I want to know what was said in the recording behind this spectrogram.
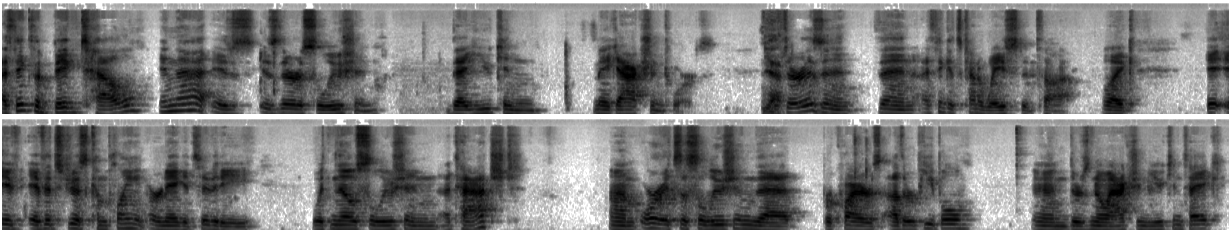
i think the big tell in that is is there a solution that you can make action towards? Yeah. If there isn't then i think it's kind of wasted thought. Like if if it's just complaint or negativity with no solution attached um, or it's a solution that requires other people and there's no action you can take,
